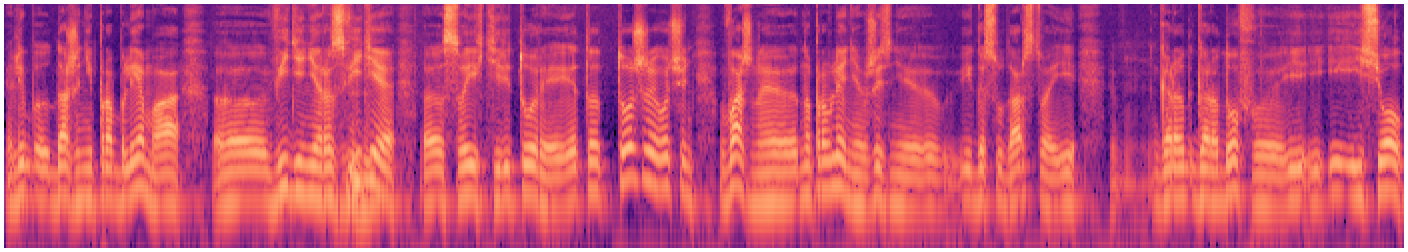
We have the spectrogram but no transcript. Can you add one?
либо даже не проблем, а э, видение развития э, своих территорий. Это тоже очень важное направление в жизни э, и государства, и город, городов, э, и, и, и сел,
